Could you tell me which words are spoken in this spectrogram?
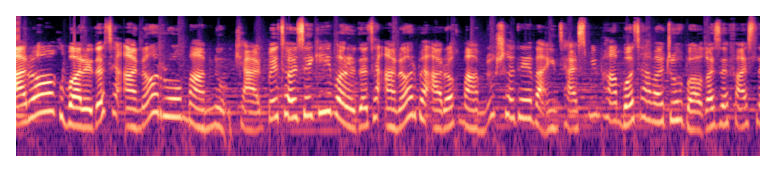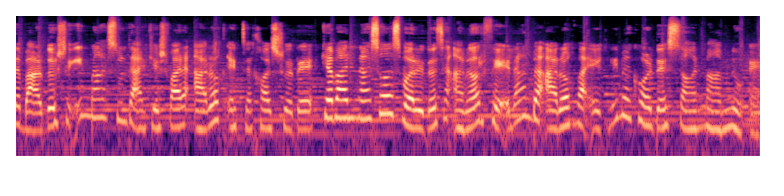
عراق واردات انار رو ممنوع کرد. به تازگی واردات انار به عراق ممنوع شده و این تصمیم هم با توجه به آغاز فصل برداشت این محصول در کشور عراق اتخاذ شده که بر این اساس واردات انار فعلا به عراق و اقلیم کردستان ممنوعه.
